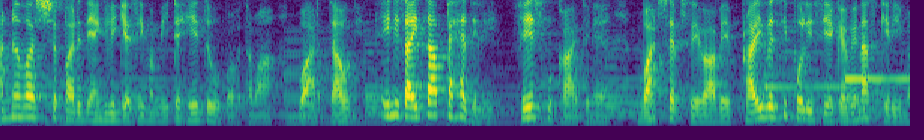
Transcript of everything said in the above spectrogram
අනවශ්‍ය පරිදි ඇගිලි ගැසීම මීට හේතුව බවතමා වාර්තාවනේ. එනි සයිතා පැහැදිලි ෆේස්බුක් ආයතනය වටසැප් සේවාවේ ප්‍රයිවසි පොලිසියක වෙනස් කිරීම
